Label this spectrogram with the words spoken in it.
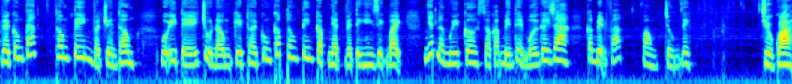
Về công tác thông tin và truyền thông, Bộ Y tế chủ động kịp thời cung cấp thông tin cập nhật về tình hình dịch bệnh, nhất là nguy cơ do các biến thể mới gây ra, các biện pháp phòng chống dịch. Chiều qua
